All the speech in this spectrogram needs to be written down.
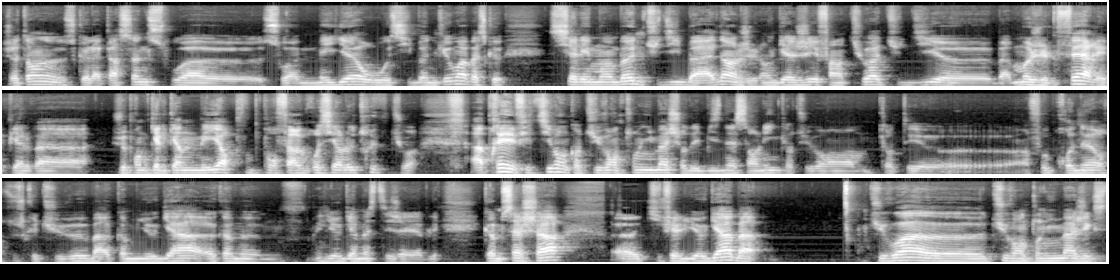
j'attends que la personne soit, euh, soit meilleure ou aussi bonne que moi. Parce que si elle est moins bonne, tu dis, bah non, je vais l'engager. Enfin, tu vois, tu dis, euh, bah moi, je vais le faire et puis elle va, je vais prendre quelqu'un de meilleur pour, faire grossir le truc, tu vois. Après, effectivement, quand tu vends ton image sur des business en ligne, quand tu vends, quand tu es euh, infopreneur, tout ce que tu veux, bah, comme yoga, euh, comme euh, yoga masté, j'allais l'appeler, comme Sacha, qui fait le yoga, bah, tu vois, tu vends ton image, etc.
